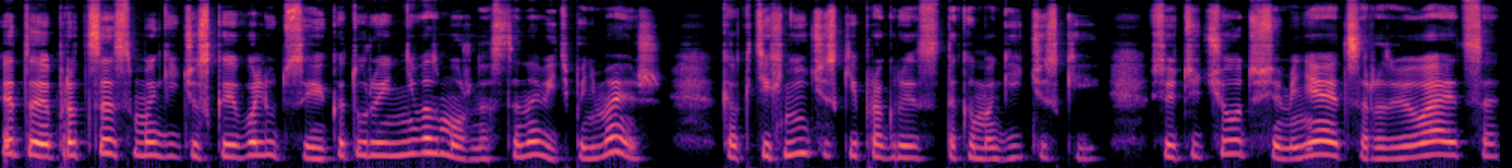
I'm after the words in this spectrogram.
Это процесс магической эволюции, который невозможно остановить, понимаешь? Как технический прогресс, так и магический. Все течет, все меняется, развивается.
